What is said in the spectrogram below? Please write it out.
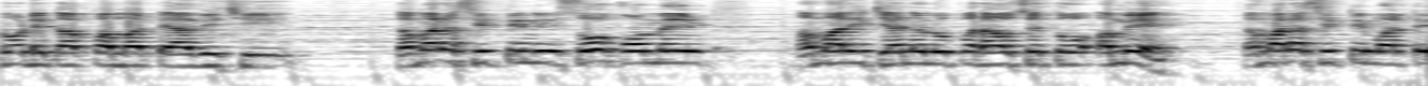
પ્રોડક્ટ આપવા માટે આવી છીએ. તમારા સિટીની સો કોમેન્ટ અમારી ચેનલ ઉપર આવશે તો અમે તમારા સિટી માટે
